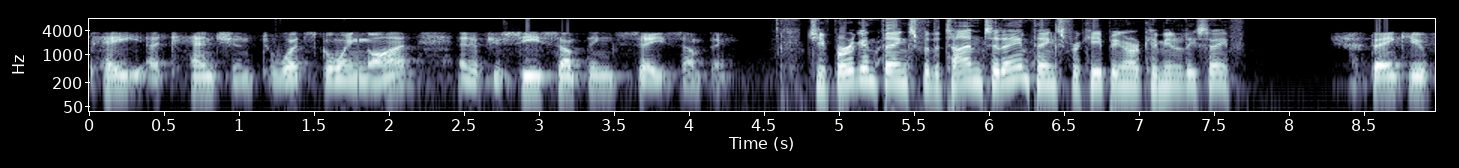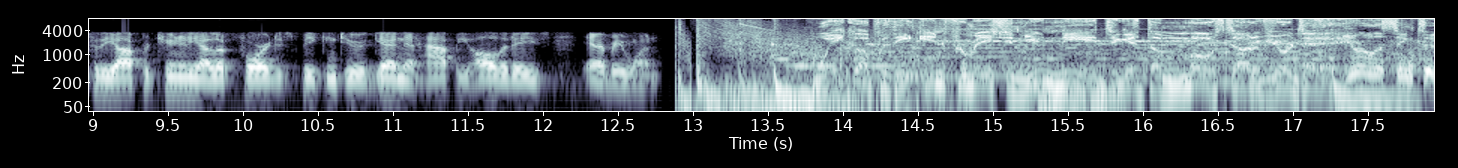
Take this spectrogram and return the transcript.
pay attention to what's going on. And if you see something, say something. Chief Bergen, thanks for the time today and thanks for keeping our community safe. Thank you for the opportunity. I look forward to speaking to you again and happy holidays, everyone. Wake up with the information you need to get the most out of your day. You're listening to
